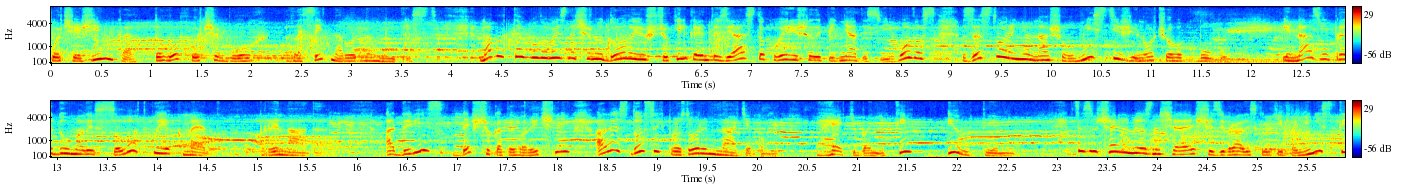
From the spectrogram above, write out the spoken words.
хоче жінка, того хоче Бог, гласить народна мудрість. Мабуть, так було визначено долею, що кілька ентузіасток вирішили підняти свій голос за створення в нашому місті жіночого клубу. І назву придумали солодку, як мед принада. А девіз дещо категоричний, але з досить прозорим натяком геть баняки і рутину. Це, звичайно, не означає, що зібрались круті феміністки,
